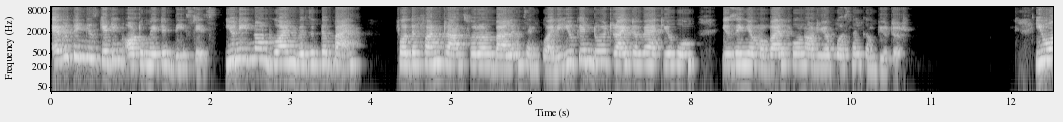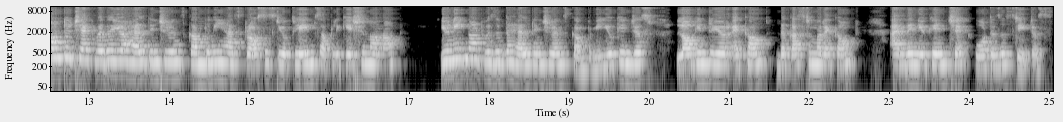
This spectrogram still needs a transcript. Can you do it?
Everything is getting automated these days. You need not go and visit the bank for the fund transfer or balance inquiry. You can do it right away at your home using your mobile phone or your personal computer. You want to check whether your health insurance company has processed your claims application or not? You need not visit the health insurance company. You can just log into your account, the customer account, and then you can check what is the status.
